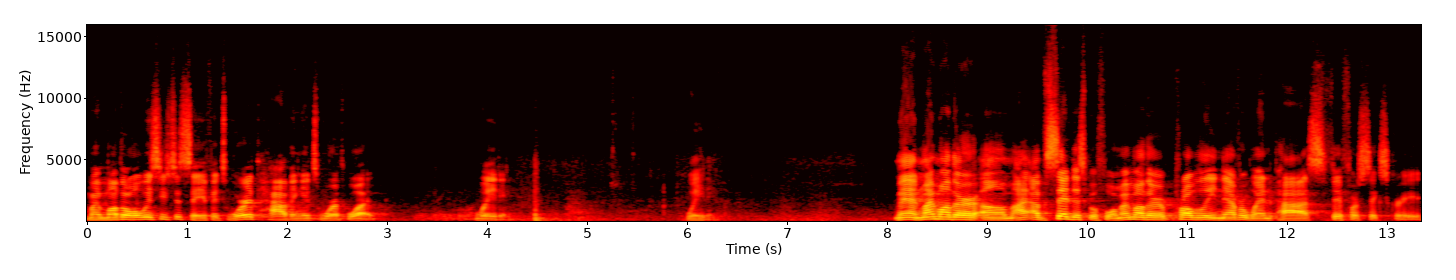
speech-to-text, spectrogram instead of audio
my mother always used to say, if it's worth having, it's worth what? Waiting. Waiting. Man, my mother, um, I, I've said this before, my mother probably never went past fifth or sixth grade.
